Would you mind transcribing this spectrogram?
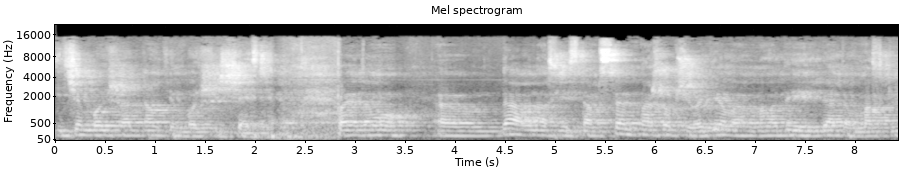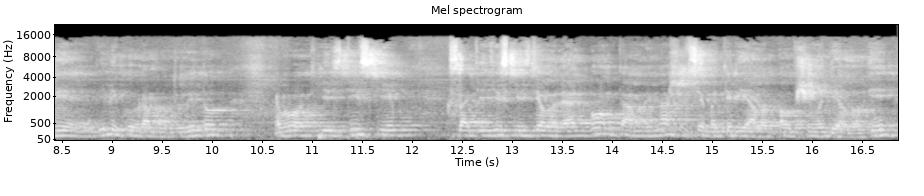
и чем больше отдал, тем больше счастья. Поэтому Эм, да, у нас есть там стенд наш общего дела. Молодые ребята в Москве великую работу ведут. Вот, есть диски. Кстати, диски сделали альбом, там и наши все материалы по общему делу. И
